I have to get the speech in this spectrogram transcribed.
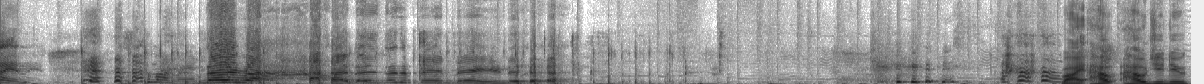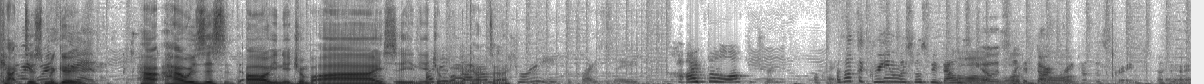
Ryan? Come on, Randy. no, Ran! That doesn't being mean. Right, how how do you do Cactus Wait, Magoo? Ted? How how is this? Oh, you need to jump. Ah, I see. You need to I jump on the got cacti. the tree, for Christ's sake. I fell off the tree. Okay. I thought the green was supposed to be bouncy. Oh, Oh, it's like a dark the- green, not this green. Okay.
